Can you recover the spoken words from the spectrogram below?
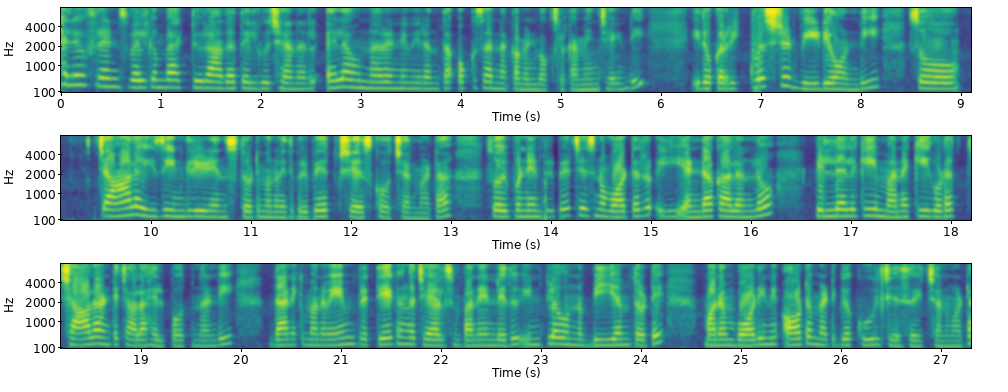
Hello friends welcome back to Radha Telugu channel. ఎలా ఉన్నారండి మీరంతా? ఒకసారి నా కమెంట్ బాక్స్లో కమెంట్ చేయండి. ఇది ఒక రిక్వెస్టెడ్ వీడియో అండి. సో చాలా ఈజీ ఇంగ్రీడియంట్స్ తోటి మనం ఇది ప్రిపేర్ చేసుకోవచ్చు అనమాట సో ఇప్పుడు నేను ప్రిపేర్ చేసిన వాటర్ ఈ ఎండాకాలంలో పిల్లలకి మనకి కూడా చాలా అంటే చాలా హెల్ప్ అవుతుందండి. దానికి మనం ఏం ప్రత్యేకంగా చేయాల్సిన పని ఏం లేదు. ఇంట్లో ఉన్న బియ్యంతో మనం బాడీని ఆటోమేటిక్గా కూల్ చేసేయచ్చు అనమాట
